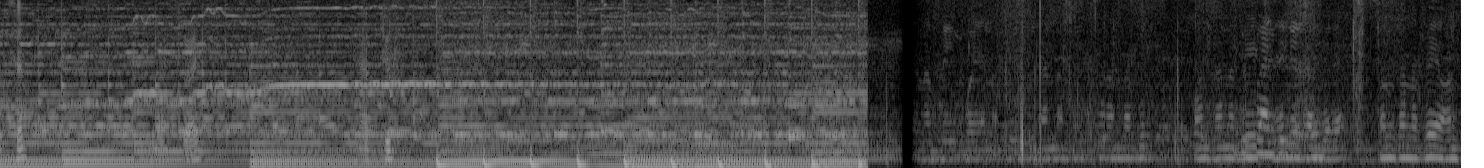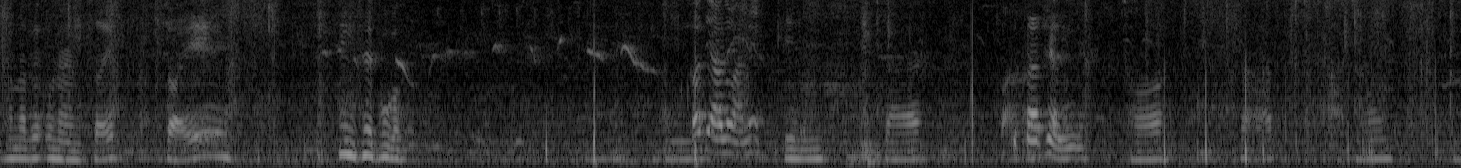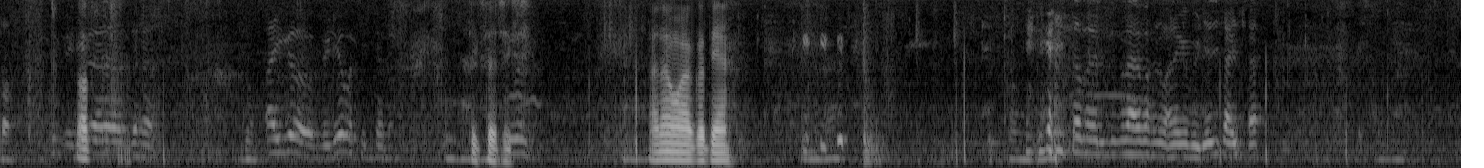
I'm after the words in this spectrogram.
आवश्यक छ. सन्तानब्बे अन्ठानब्बे उनासय सय तिन सय पुग्यो कति हालौँ हामी तिन चार चार सय हालौँ छ सात आठ नौ दस ठिक छ ठिक छ। होइन उहाँको त्यहाँ।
